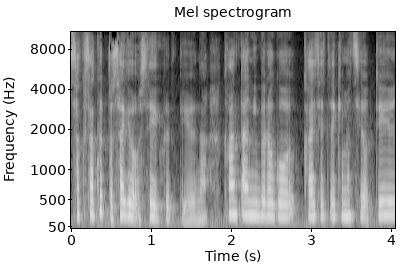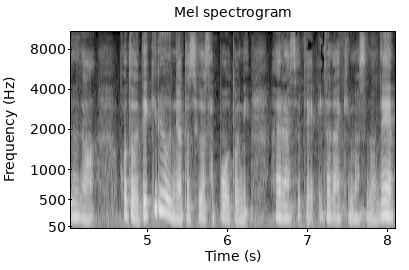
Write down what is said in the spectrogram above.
サクサクっと作業をしていくっていうような簡単にブログを解説できますよっていうようなことができるように私がサポートに入らせていただきますので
